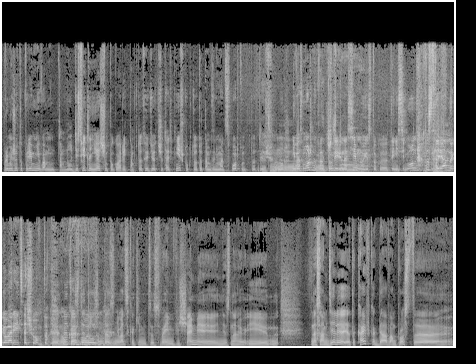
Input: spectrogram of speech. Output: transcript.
промежуток времени вам там, ну, действительно не о чем поговорить. Там кто-то идет читать книжку, кто-то там заниматься спортом, кто-то Это, еще. Ну, невозможно не то, 24 на что- 7, но если только ты не Семен, постоянно говорить о чем-то. Да, ну, это каждый сложно. должен, да, заниматься какими-то своими вещами, не знаю, и на самом деле это кайф, когда вам просто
